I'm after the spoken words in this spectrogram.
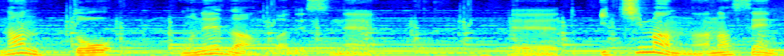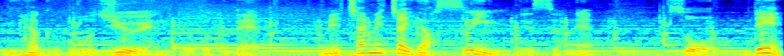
なんとお値段がですね、えー、1万7250円というめちゃめちゃ安いんですよね。そうで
